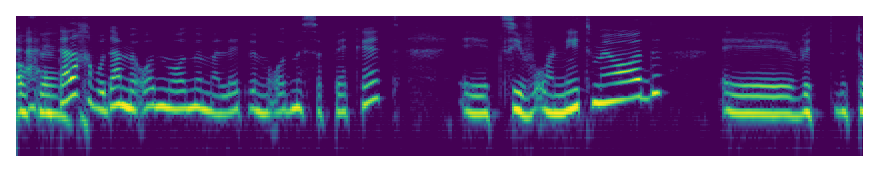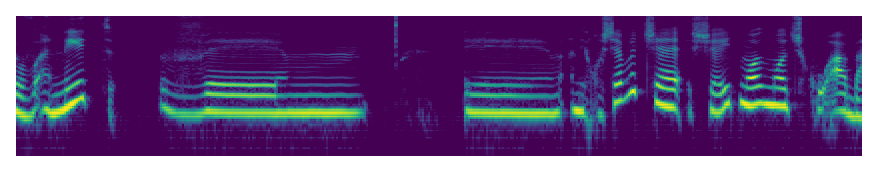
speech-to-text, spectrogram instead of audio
אוקיי. שהייתה לך עבודה מאוד מאוד ממלאת ומאוד מספקת, אה, צבעונית מאוד, אה, ו- ותובענית, ואני חושבת ש... שהיית מאוד מאוד שקועה בה.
